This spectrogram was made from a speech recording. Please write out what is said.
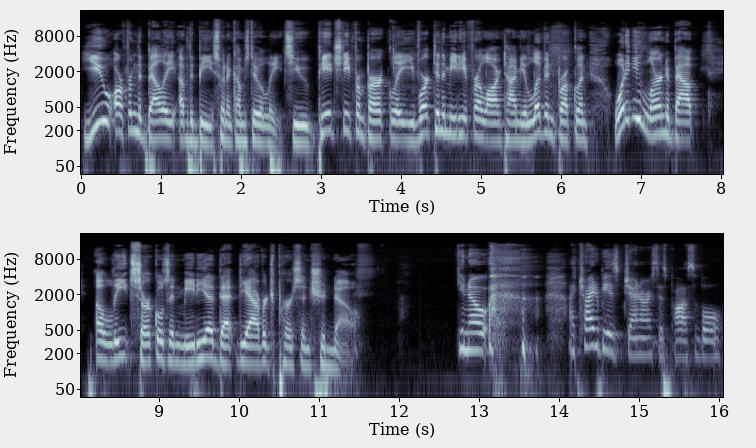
you are from the belly of the beast when it comes to elites. You PhD from Berkeley, you've worked in the media for a long time, you live in Brooklyn. What have you learned about elite circles in media that the average person should know? You know, I try to be as generous as possible,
